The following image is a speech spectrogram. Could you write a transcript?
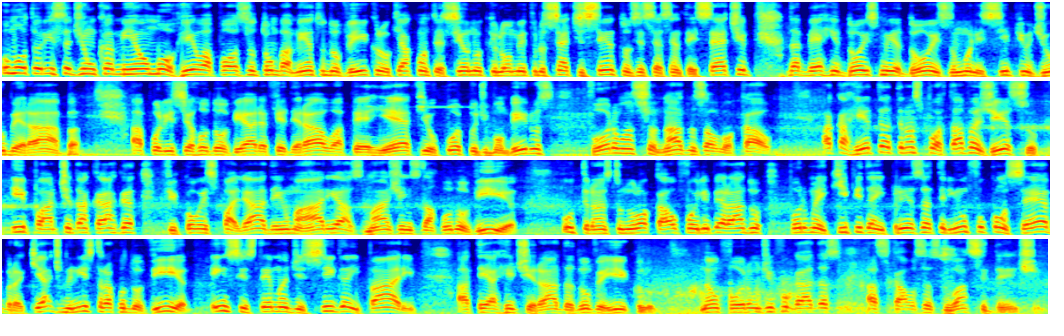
O motorista de um caminhão morreu após o tombamento do veículo que aconteceu no quilômetro 767 da BR-262, no município de Uberaba. A Polícia Rodoviária Federal, a PRF e o Corpo de Bombeiros foram acionados ao local. A carreta transportava gesso e parte da carga ficou espalhada em uma área às margens da rodovia. O trânsito no local foi liberado por uma equipe da empresa Triunfo Concebra, que administra a rodovia em sistema de siga e pare, até a retirada do veículo. Não foram divulgadas as causas do acidente.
